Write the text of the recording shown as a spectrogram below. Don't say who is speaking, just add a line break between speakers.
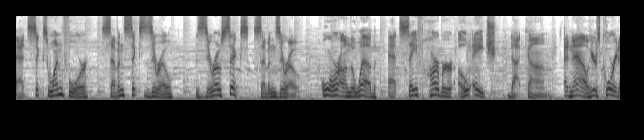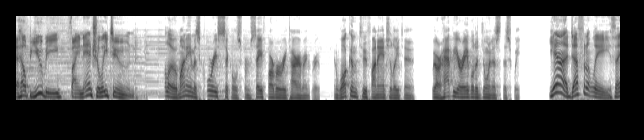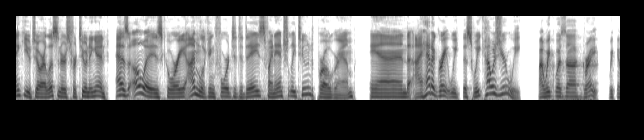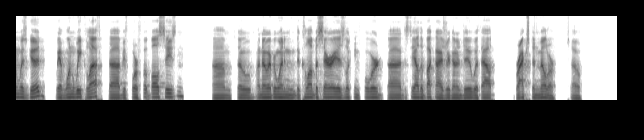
at 614 760 0670 or on the web at safeharboroh.com. And now, here's Corey to help you be financially tuned.
Hello, my name is Corey Sickles from Safe Harbor Retirement Group, and welcome to Financially Tuned. We are happy you're able to join us this week.
Yeah, definitely. Thank you to our listeners for tuning in. As always, Corey, I'm looking forward to today's Financially Tuned program, and I had a great week this week. How was your week?
My week was uh, great. Weekend was good. We have one week left uh, before football season, um, so I know everyone in the Columbus area is looking forward uh, to see how the Buckeyes are going to do without Braxton Miller. So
